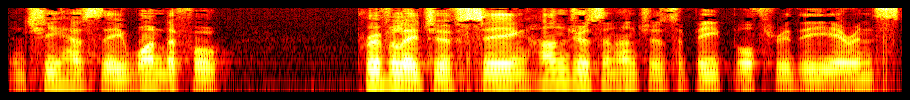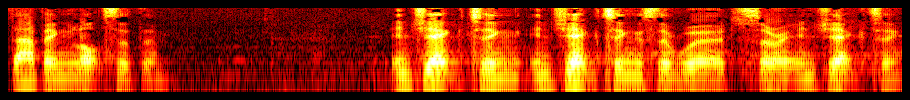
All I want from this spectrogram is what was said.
and she has the wonderful privilege of seeing hundreds and hundreds of people through the year and stabbing lots of them. Injecting, injecting is the word, sorry, injecting.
